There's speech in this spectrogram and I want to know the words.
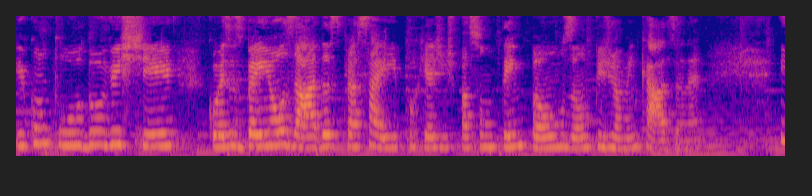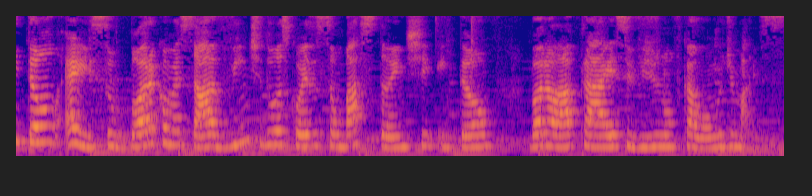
ir com tudo, vestir coisas bem ousadas para sair, porque a gente passou um tempão usando pijama em casa, né? Então é isso, bora começar. 22 coisas são bastante, então bora lá pra esse vídeo não ficar longo demais.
